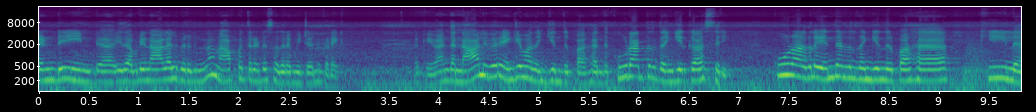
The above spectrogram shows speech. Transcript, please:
ரெண்டு இன்ட்டு இது அப்படியே நாலு பேருக்குன்னா நாற்பத்தி ரெண்டு சதுர மீட்டர்னு கிடைக்கும். ஓகேவா இந்த நாலு பேர் எங்கேயுமா தங்கியிருந்திருப்பாங்க. இந்த கூடாரத்தில் தங்கியிருக்கா சரி. கூடாரத்தில் எந்த இடத்துல தங்கியிருந்திருப்பாங்க? கீழே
